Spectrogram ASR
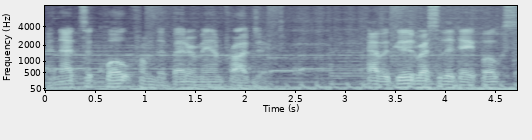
And that's a quote from the Better Man Project. Have a good rest of the day, folks.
